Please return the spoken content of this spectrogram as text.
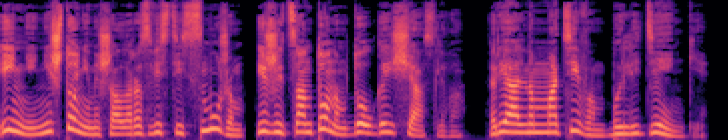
Инне ничто не мешало развестись с мужем и жить с Антоном долго и счастливо. Реальным мотивом были деньги.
